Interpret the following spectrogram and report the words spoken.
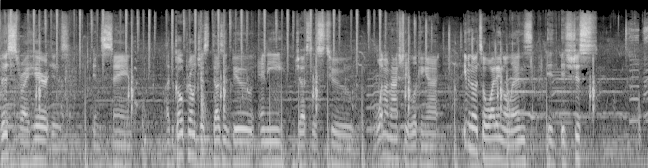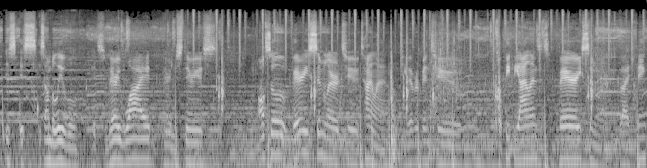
This right here is insane. Uh, the GoPro just doesn't do any justice to what I'm actually looking at. Even though it's a wide angle lens, it, it's just it's, it's, it's unbelievable. It's very wide, very mysterious. Also very similar to Thailand. If you've ever been to Koh Phi Phi Islands, it's very similar. But I think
